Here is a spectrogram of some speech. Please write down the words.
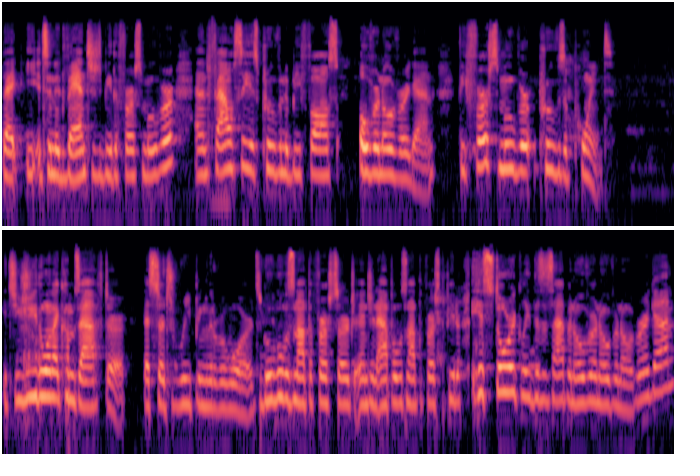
that it's an advantage to be the first mover, and the fallacy is proven to be false over and over again. The first mover proves a point. It's usually the one that comes after that starts reaping the rewards. Google was not the first search engine, Apple was not the first computer. Historically, this has happened over and over and over again.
